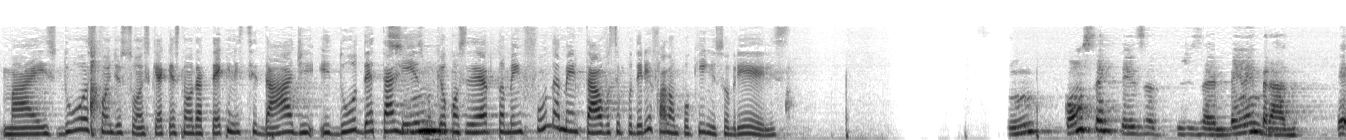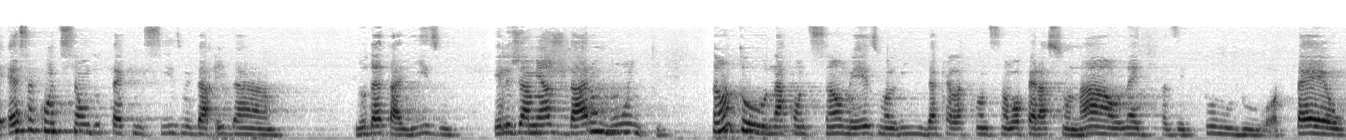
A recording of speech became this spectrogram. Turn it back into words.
mais duas condições, que é a questão da tecnicidade e do detalhismo, Sim. que eu considero também fundamental. Você poderia falar um pouquinho sobre eles? Sim, com certeza, Gisele, bem lembrado. É, essa condição do tecnicismo e, da, e da, do detalhismo, eles já me ajudaram muito, tanto na condição mesmo ali, daquela condição operacional, né, de fazer tudo, hotel,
